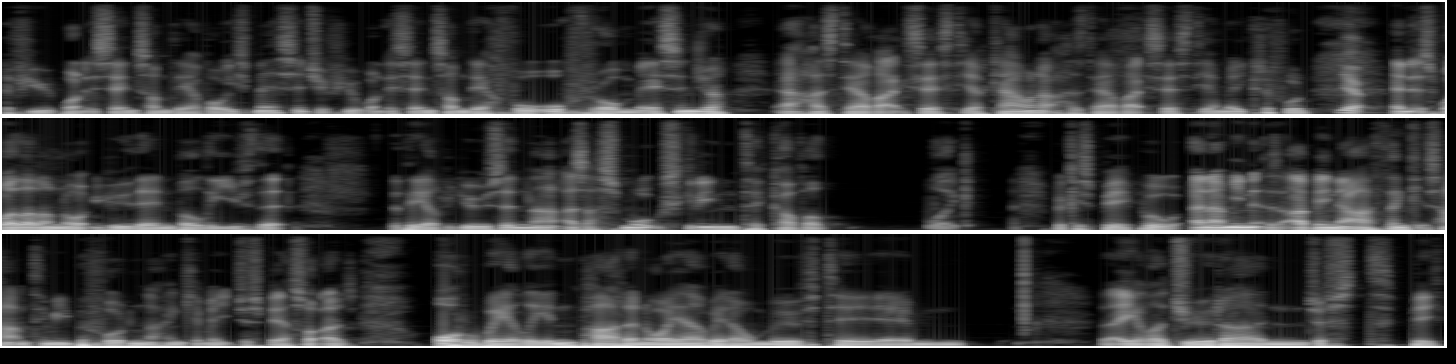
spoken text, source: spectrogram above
if you want to send somebody a voice message, if you want to send somebody a photo from Messenger, it has to have access to your camera, it has to have access to your microphone. Yep. And it's whether or not you then believe that they're using that as a smokescreen to cover like because people and I mean I mean I think it's happened to me before and I think it might just be a sort of Orwellian paranoia where I'll move to um, the Isle Jura and just be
